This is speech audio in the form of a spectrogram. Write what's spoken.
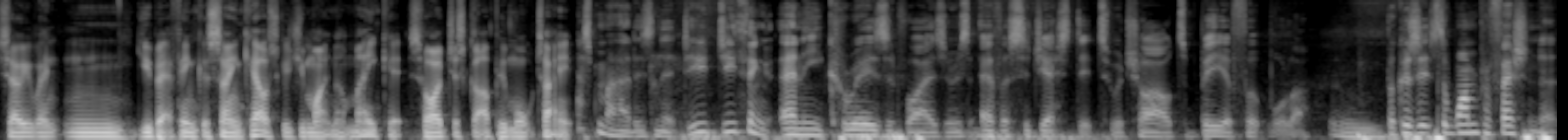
So he went, mm, You better think of something else because you might not make it. So I just got up and walked out. That's mad, isn't it? Do you, do you think any careers advisor has ever suggested to a child to be a footballer? Because it's the one profession that,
